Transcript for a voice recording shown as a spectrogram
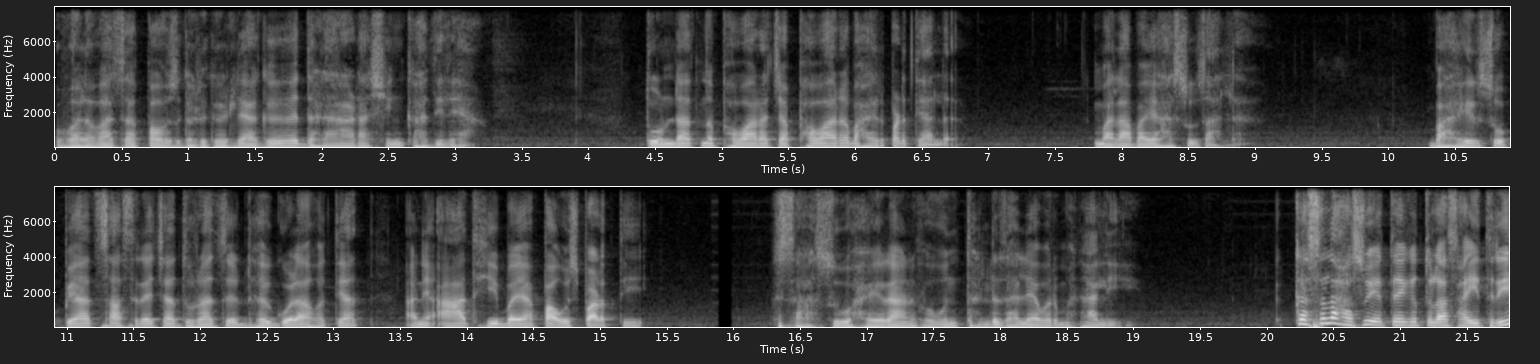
वळवाचा पाऊस घडघडल्या ग धडाआडा शिंका दिल्या. तोंडातनं फवाराच्या फवार बाहेर पडते आलं मला बाई हसू झालं. बाहेर सोप्यात सासऱ्याच्या धुराचं ढग गोळा होत्यात आणि आत ही बया पाऊस पाडती. सासू हैराण होऊन थंड झाल्यावर म्हणाली कसलं हसू येतंय ग तुला साहित्री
